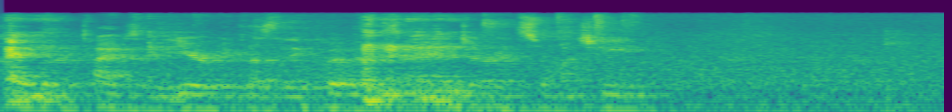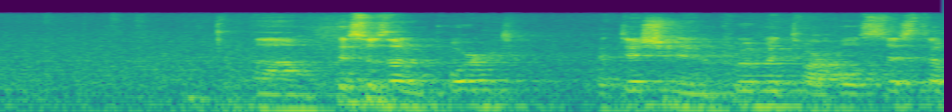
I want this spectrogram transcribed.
colder times of the year because the equipment is generating so much heat. Um, This was an important addition and improvement to our whole system.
